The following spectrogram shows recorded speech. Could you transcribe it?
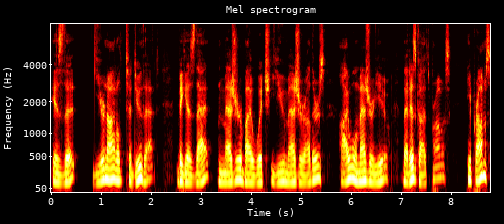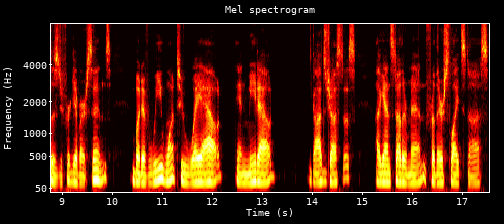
is that you're not to do that because that measure by which you measure others, I will measure you. That is God's promise. He promises to forgive our sins. But if we want to weigh out and mete out God's justice against other men for their slights to us,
